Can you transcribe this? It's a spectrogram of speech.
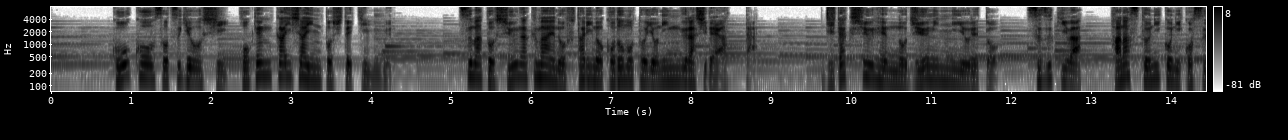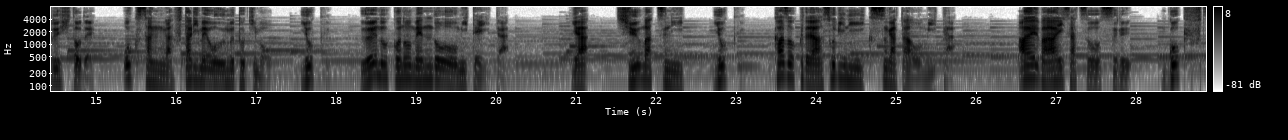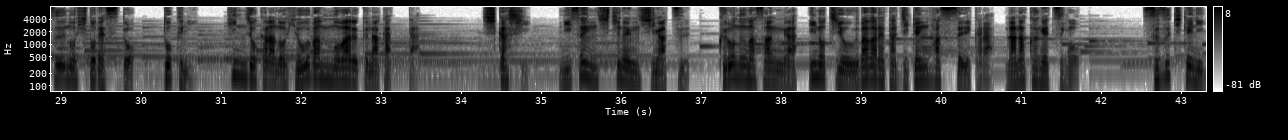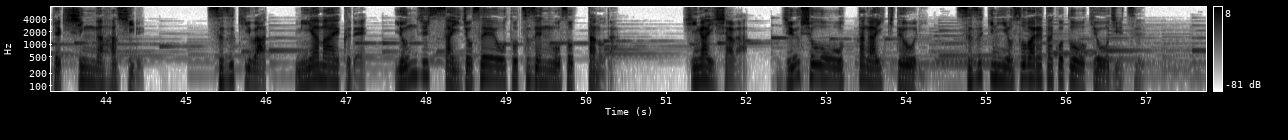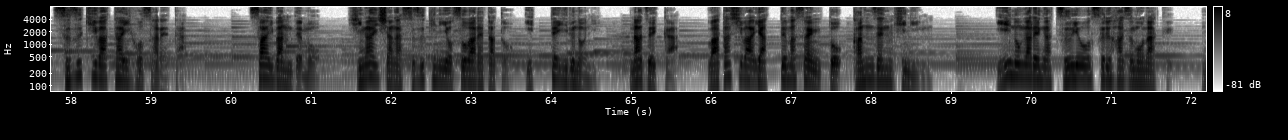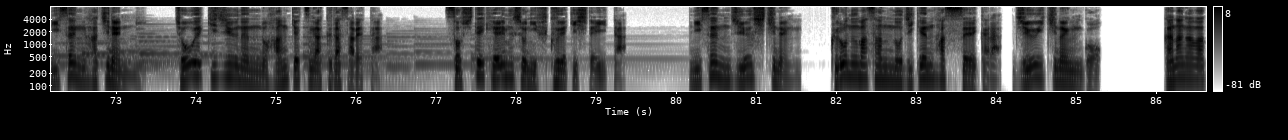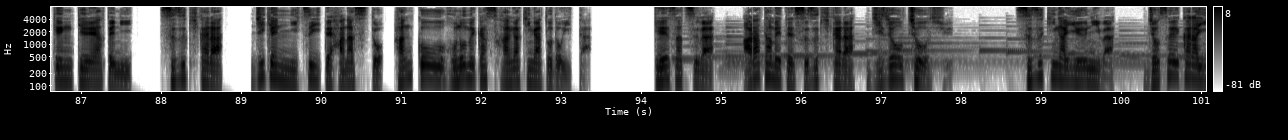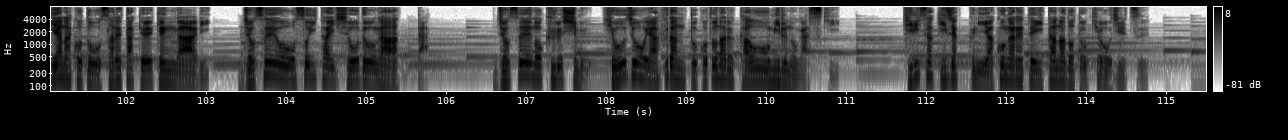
高校卒業し保険会社員として勤務。妻と就学前の2人の子供と4人暮らしであった。自宅周辺の住民によると鈴木は話すとニコニコする人で奥さんが2人目を産む時もよく上の子の面倒を見ていた。や週末によく家族で遊びに行く姿を見た。会えば挨拶をする。ごく普通の人ですと特に近所からの評判も悪くなかった。しかし2007年4月黒沼さんが命を奪われた事件発生から7ヶ月後鈴木家に激震が走る。鈴木は宮前区で40歳女性を突然襲ったのだ。被害者は重傷を負ったが生きており鈴木に襲われたことを供述。鈴木は逮捕された。裁判でも被害者が鈴木に襲われたと言っているのに。なぜか私はやってませんと完全否認。言い逃れが通用するはずもなく2008年に懲役10年の判決が下された。そして刑務所に服役していた。2017年黒沼さんの事件発生から11年後神奈川県警宛てに鈴木から事件について話すと犯行をほのめかすハガキが届いた。警察は改めて鈴木から事情聴取。鈴木が言うには女性から嫌なことをされた経験があり女性を襲いたい衝動があった。女性の苦しむ表情や普段と異なる顔を見るのが好き。切り裂きジャックに憧れていたなどと供述。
